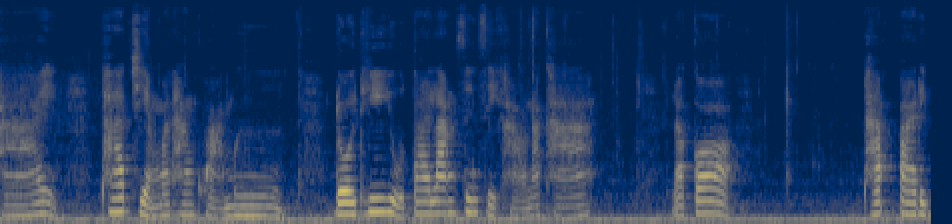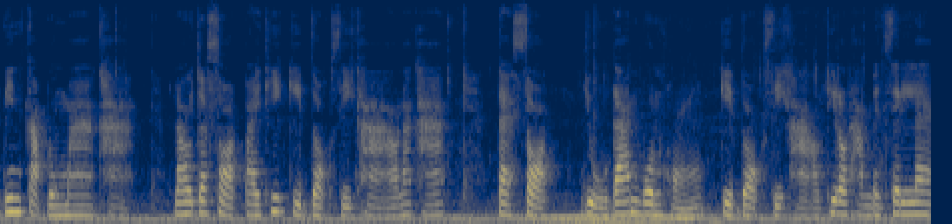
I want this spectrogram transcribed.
ท้าย พาดเฉียงมาทางขวามือ โดยที่อยู่ใต้ล่างเส้นสีขาวนะคะ แล้วก็พับปลายริบบิ้นกลับลงมาค่ะ เราจะสอดไปที่กลีบดอกสีขาวนะคะ แต่สอดอยู่ด้านบนของกลีบดอกสีขาวที่เราทำเป็นเส้นแรก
